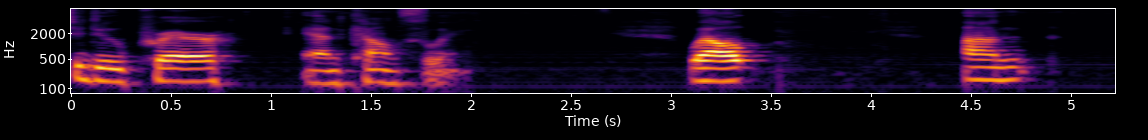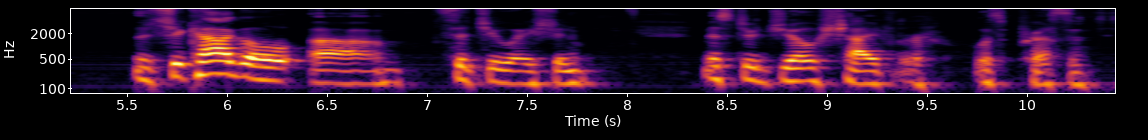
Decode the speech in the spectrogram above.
to do prayer and counseling. Well, on the Chicago uh, situation, Mr. Joe Scheidler was present.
